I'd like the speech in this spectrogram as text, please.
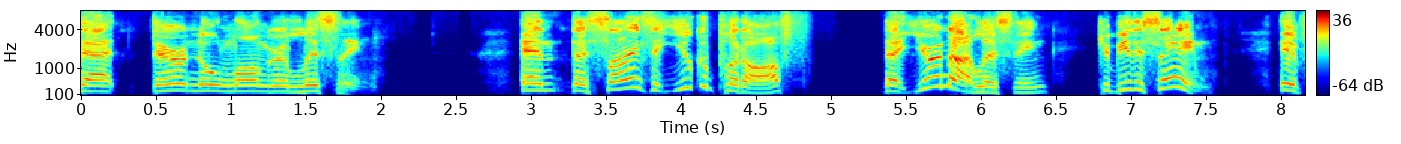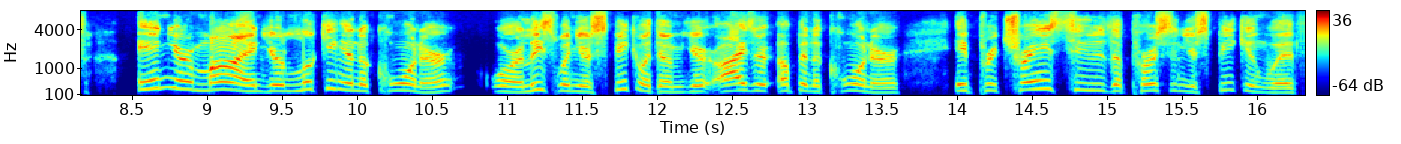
that they're no longer listening. And the signs that you could put off that you're not listening can be the same. If in your mind you're looking in a corner, or at least when you're speaking with them, your eyes are up in a corner, it portrays to the person you're speaking with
